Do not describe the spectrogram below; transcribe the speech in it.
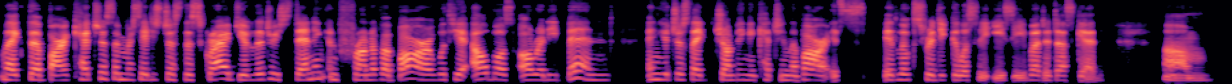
like the bar catches that mercedes just described you're literally standing in front of a bar with your elbows already bent and you're just like jumping and catching the bar it's it looks ridiculously easy but it does get um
